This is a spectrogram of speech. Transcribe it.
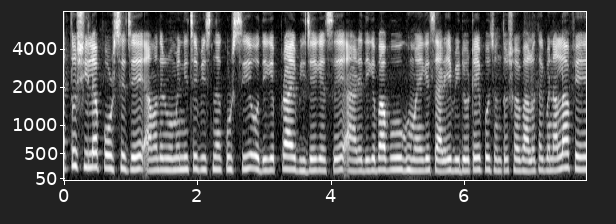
এত শিলা পড়ছে যে আমাদের রুমের নিচে বিছনা করছি, ওদিকে প্রায় ভিজে গেছে। আর এদিকে বাবু ঘুমাই গেছে। আর এই ভিডিওটাই পর্যন্ত, সবাই ভালো থাকবেন, আল্লাহ হাফেজ।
